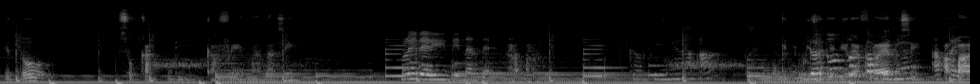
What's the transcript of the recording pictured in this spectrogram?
Itu suka di cafe mana sih? mulai dari Dinanda kafenya apa Mungkin yang Udah bisa jadi tutup referensi. Apa Apa?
